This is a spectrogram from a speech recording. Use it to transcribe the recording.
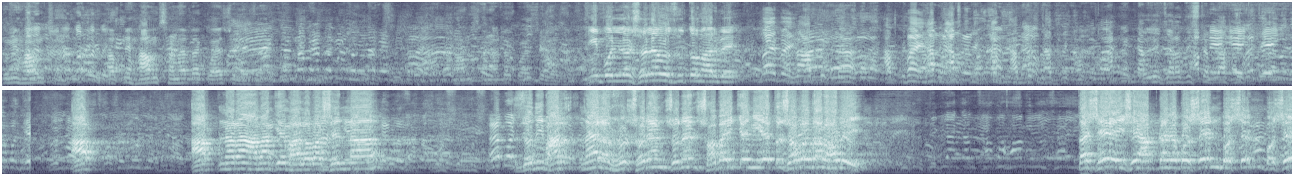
তুমি হাম ছানা আপনি হাম ছানাটা কয়ে চলে যান। কি বলল শোলেও জুতো মারবে? আপনারা আমাকে ভালোবাসেন না। যদি ভালো না না শোনেন শোনেন সবাইকে নিয়ে তো সমাধান হবে। তা সেই সে আপনারা বসেন বসেন বসে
